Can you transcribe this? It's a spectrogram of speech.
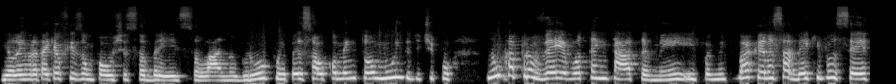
E eu lembro até que eu fiz um post sobre isso lá no grupo e o pessoal comentou muito de tipo, nunca provei, eu vou tentar também. E foi muito bacana saber que você,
